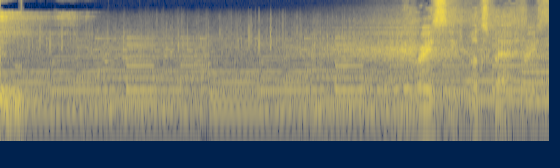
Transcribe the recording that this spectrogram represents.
do. Looks bad.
